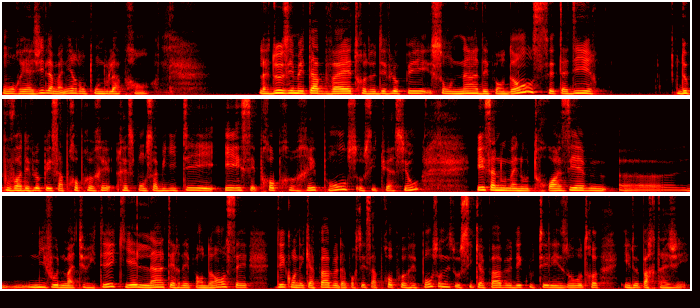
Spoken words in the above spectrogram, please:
on réagit de la manière dont on nous l'apprend. La deuxième étape va être de développer son indépendance, c'est-à-dire de pouvoir développer sa propre responsabilité et ses propres réponses aux situations. Et ça nous mène au troisième euh, niveau de maturité qui est l'interdépendance. Et dès qu'on est capable d'apporter sa propre réponse, on est aussi capable d'écouter les autres et de partager.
